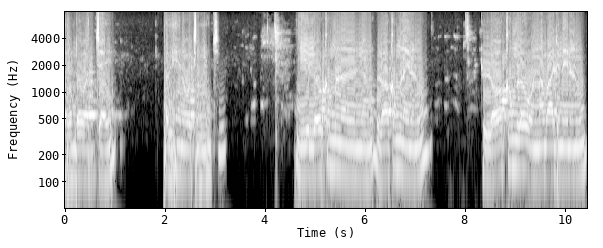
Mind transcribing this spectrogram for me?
రెండవ అధ్యాయం పదిహేను వచ్చిన నుంచి. ఈ లోకమునైనను లోకమునైనను లోకంలో ఉన్న వాటినైనను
